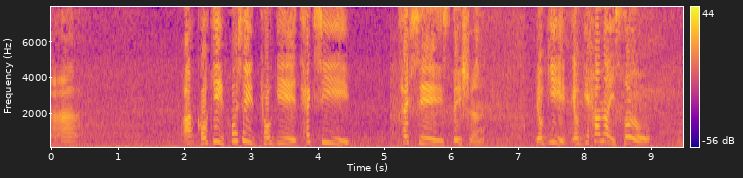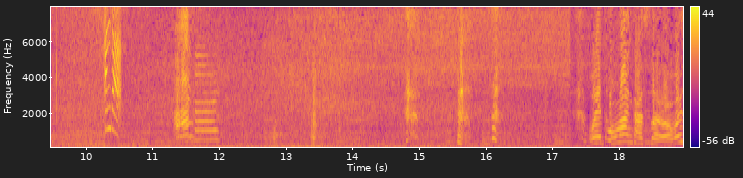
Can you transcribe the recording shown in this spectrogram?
아. 아, 거기, 혹시 저기 택시, 택시 스테이션? 여기, 여기 하나 있어요. 아. 왜 도망갔어요? 왜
